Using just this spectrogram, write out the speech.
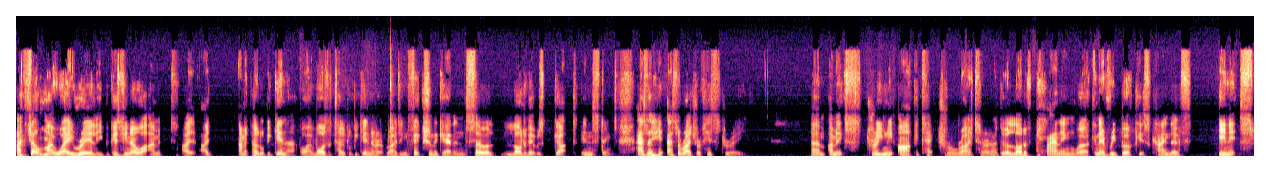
I felt my way really because you know what I'm a, I, I I'm a total beginner or I was a total beginner at writing fiction again and so a lot of it was gut instinct as a as a writer of history um, I'm an extremely architectural writer and I do a lot of planning work and every book is kind of in its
